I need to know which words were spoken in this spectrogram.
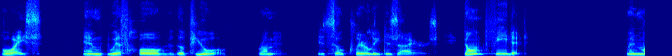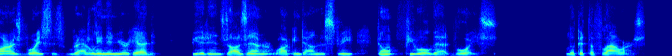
voice and withhold the fuel from it it so clearly desires. Don't feed it. When Mara's voice is rattling in your head, be it in Zazen or walking down the street, don't fuel that voice. Look at the flowers.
